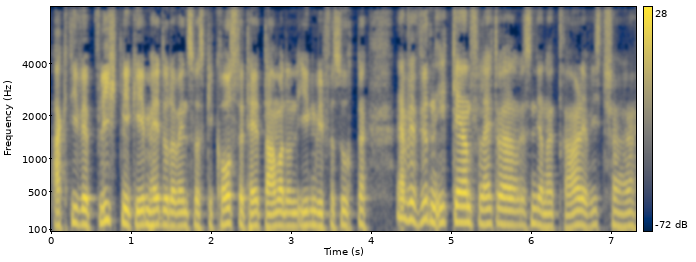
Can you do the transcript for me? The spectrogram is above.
aktive Pflichten gegeben hätte oder wenn es was gekostet hätte, da haben wir dann irgendwie versucht, na, ja, wir würden eh gern, vielleicht, weil wir sind ja neutral, ihr wisst schon, ja.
